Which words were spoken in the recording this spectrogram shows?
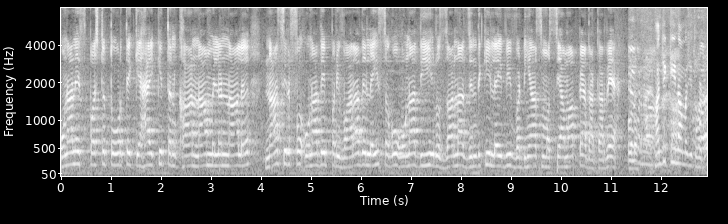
ਉਹਨਾਂ ਨੇ ਸਪਸ਼ਟ ਤੌਰ ਤੇ ਕਿਹਾ ਹੈ ਕਿ ਤਨਖਾਹ ਨਾ ਮਿਲਣ ਨਾਲ ਨਾ ਸਿਰਫ ਉਹਨਾਂ ਦੇ ਪਰਿਵਾਰਾਂ ਦੇ ਲਈ ਸਗੋਂ ਉਹਨਾਂ ਦੀ ਰੋਜ਼ਾਨਾ ਜ਼ਿੰਦਗੀ ਲਈ ਵੀ ਵੱਡੀਆਂ ਸਮੱਸਿਆਵਾਂ ਪੈਦਾ ਕਰ ਰਿਹਾ ਹੈ। ਹਾਂਜੀ ਕੀ ਨਾਮ ਹੈ ਜੀ ਤੁਹਾਡਾ?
